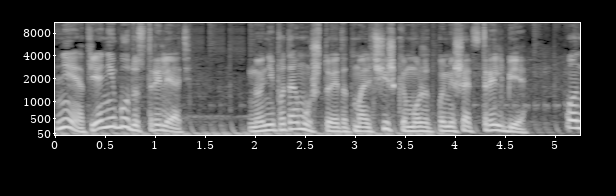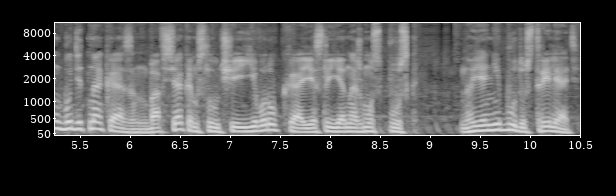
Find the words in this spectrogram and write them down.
«Нет, я не буду стрелять». Но не потому, что этот мальчишка может помешать стрельбе. Он будет наказан, во всяком случае его рука, если я нажму спуск. Но я не буду стрелять,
